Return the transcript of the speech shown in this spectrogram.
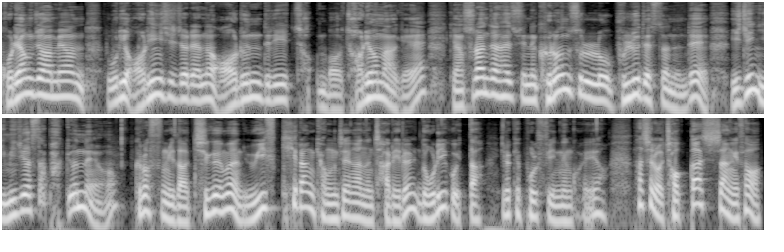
고량주 하면 우리 어린 시절 에는 어른들이 저, 뭐 저렴하게 그냥 술 한잔 할 수 있는 그런 술로 분류됐었는데 이젠 이미지가 싹 바뀌었네요. 그렇습니다. 지금은 위스키랑 경쟁하는 자리를 노리고 있다. 이렇게 볼 수 있는 거예요. 사실 저가 시장에서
